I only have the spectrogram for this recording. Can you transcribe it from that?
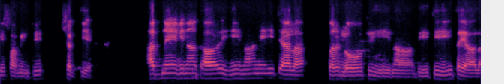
ही स्वामींची शक्ती आहे. आज्ञे विना काळ ही नाणे त्याला परलोक ही भीती तयाला.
